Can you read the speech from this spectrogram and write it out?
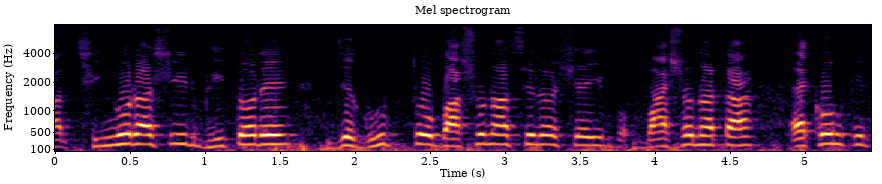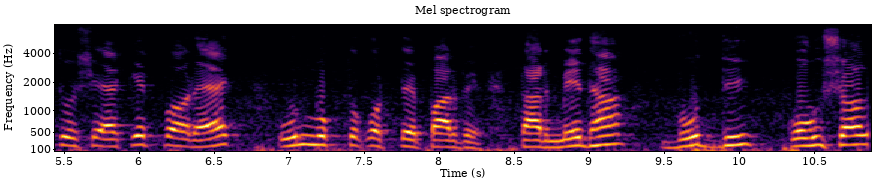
আর সিংহ রাশির ভিতরে যে গুপ্ত বাসনা ছিল, সেই বাসনাটা এখন কিন্তু সে একের পর এক উন্মুক্ত করতে পারবে। তার মেধা, বুদ্ধি, কৌশল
